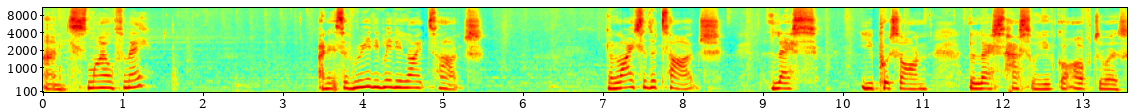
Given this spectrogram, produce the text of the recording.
And smile for me. And it's a really, really light touch. The lighter the touch, less you put on, the less hassle you've got afterwards.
